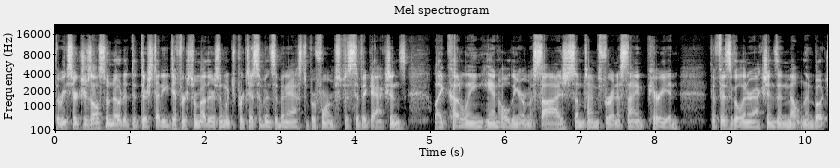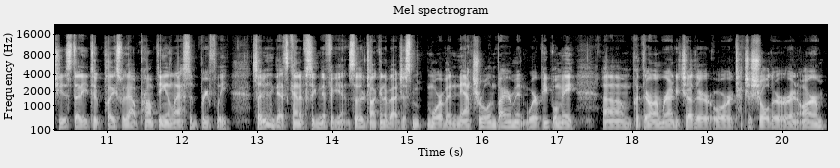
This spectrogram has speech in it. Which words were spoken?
The researchers also noted that their study differs from others in which participants have been asked to perform specific actions, like cuddling, hand holding, or massage, sometimes for an assigned period. The physical interactions in Melton and Boccia's study took place without prompting and lasted briefly. So I do think that's kind of significant. So they're talking about just more of a natural environment where people may um, put their arm around each other or touch a shoulder or an arm,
